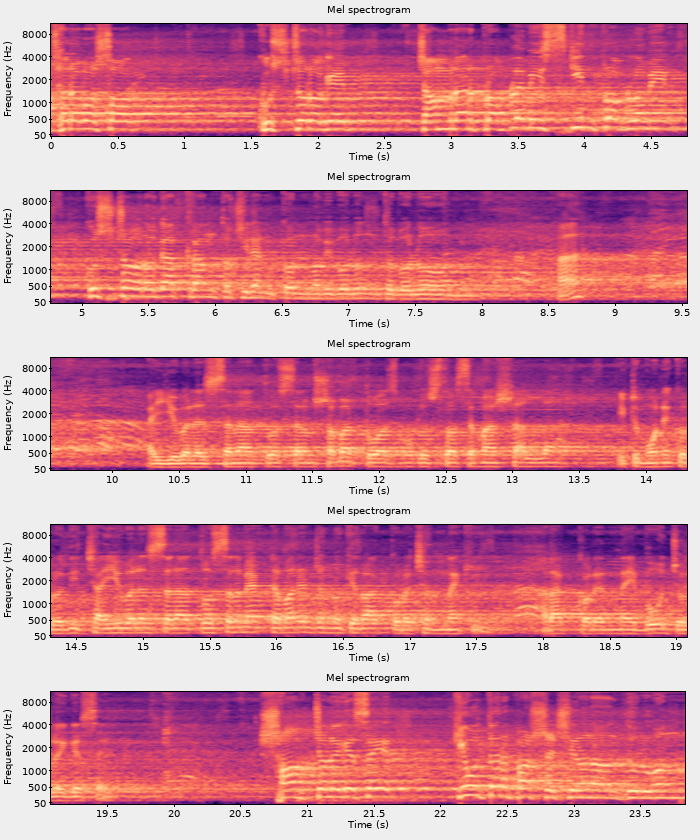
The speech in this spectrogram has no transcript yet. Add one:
আঠারো বছর কুষ্ঠরোগে, চামড়ার প্রবলেমে স্কিন প্রবলেমে কুষ্ঠ রোগাক্রান্ত ছিলেন কোন নবী বলুন তো বলুন। হ্যাঁ? আইয়ুব আলাইসালাম সবার তোয়াজ মুখস্থ আছে, মাশাআল্লাহ। একটু মনে করে দিচ্ছে, আইয়ুব আলাইসালাম একটা বারের জন্য কি রাগ করেছেন নাকি? রাগ করেন নাই, বউ চলে গেছে। সব চলে গেছে, কেউ তার পাশে ছিল না, দুর্গন্ধ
